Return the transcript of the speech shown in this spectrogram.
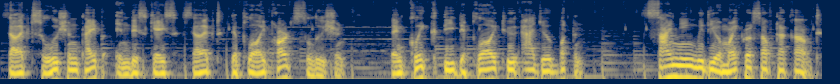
Select solution type, in this case select Deploy PaaS Solution. Then click the Deploy to Azure button. Sign in with your Microsoft account.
